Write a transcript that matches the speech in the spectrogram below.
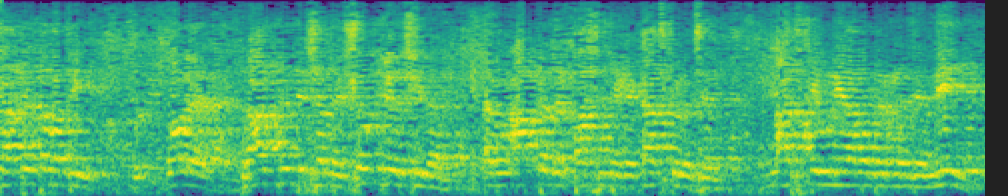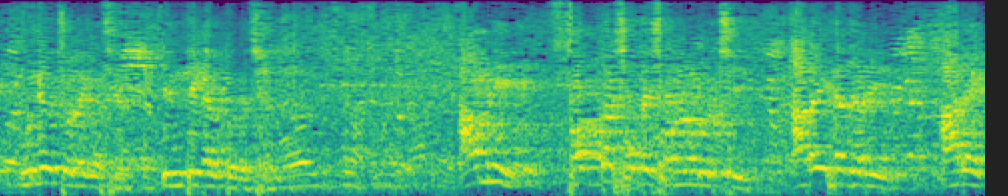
জাতীয়তাবাদী দলের রাজনীতির সাথে সক্রিয় ছিলেন এবং আপনাদের পাশে থেকে কাজ করেছেন। আজকে উনি আমাদের মধ্যে নেই, উনিও চলে গেছেন, ইন্তিকাল করেছেন। আমি শ্রদ্ধার সাথে স্মরণ করছি আড়াই হাজারই আরেক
